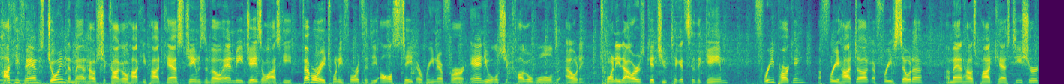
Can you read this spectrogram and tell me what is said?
Hockey fans, join the Madhouse Chicago Hockey Podcast, James Neveau and me, Jay Zawaski, February 24th at the Allstate Arena for our annual Chicago Wolves outing. $20 gets you tickets to the game, free parking, a free hot dog, a free soda, a Madhouse Podcast t shirt,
